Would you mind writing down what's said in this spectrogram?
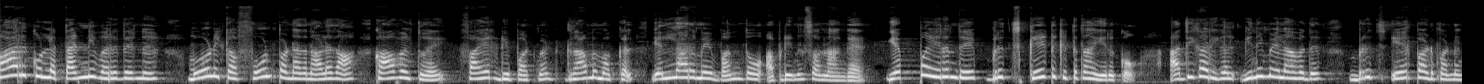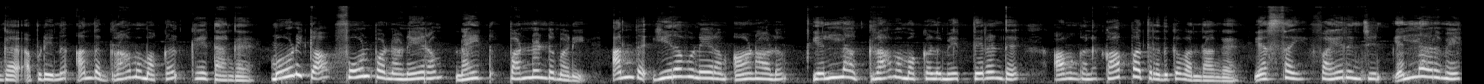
காருக்குள்ள தண்ணி வருதுன்னு மோனிகா ஃபோன் பண்ணதுனால தான் காவல்துறை ஃபயர் டிபார்ட்மெண்ட் கிராம மக்கள் எல்லாருமே வந்தோம் அப்படின்னு சொன்னாங்க. எப்போ இருந்தே பிரிட்ஜ் கேட்டுக்கிட்டு தான் இருக்கும்? அதிகாரிகள் இனிமேலாவது பிரிட்ஜ் ஏற்பாடு பண்ணுங்க அப்படின்னு அந்த கிராம மக்கள் கேட்டாங்க. மோனிகா ஃபோன் பண்ண நேரம் நைட் பன்னெண்டு மணி. அந்த இரவு நேரம் ஆனாலும் எல்லா கிராம மக்களுமே திரண்டு அவங்கள காப்பாத்துறதுக்கு வந்தாங்க. எஸ்ஐ ஃபயர் இன்ஜின் எல்லாருமே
